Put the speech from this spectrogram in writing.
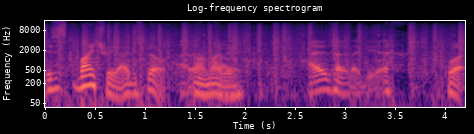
Is this my tree I just built? I Oh, it might know. be. I just had an idea. What?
